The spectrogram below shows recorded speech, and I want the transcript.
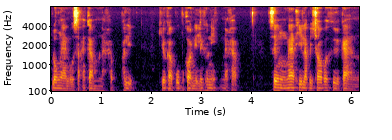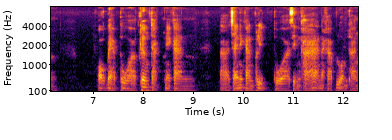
โรงงานอุตสาหกรรมนะครับ ผลิตเกี่ยวกับอุปกรณ์อิเล็กทรอนิกส์นะครับ ซึ่งหน้าที่รับผิดชอบก็คือการออกแบบตัวเครื่องจักรในการใช้ในการผลิตตัวสินค้านะครับ รวมทั้ง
